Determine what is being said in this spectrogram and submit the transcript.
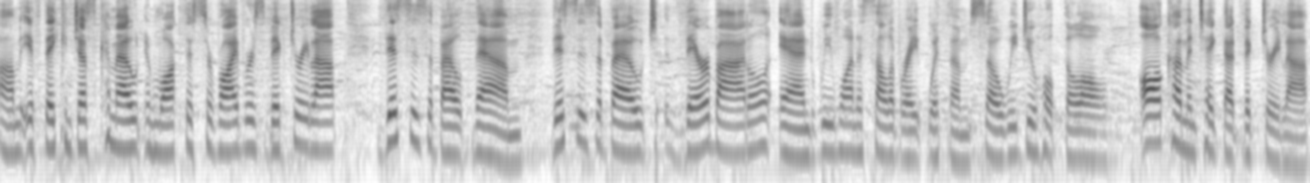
um, if they can just come out and walk the Survivors Victory Lap. This is about them. This is about their battle, and we want to celebrate with them. So we do hope they'll all, all come and take that victory lap.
